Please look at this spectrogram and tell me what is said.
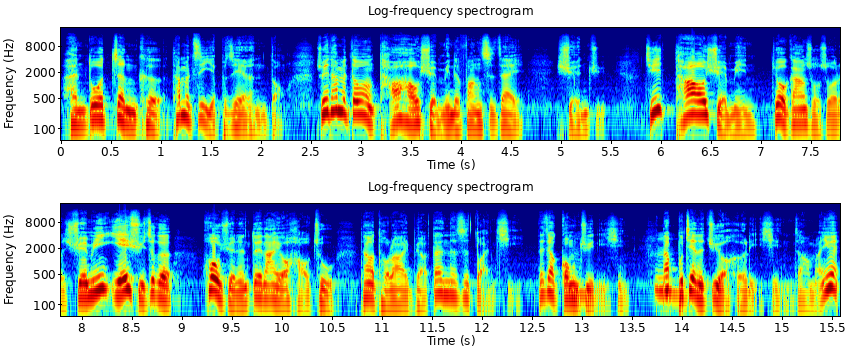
很多政客他们自己也不是也很懂，所以他们都用讨好选民的方式在选举。其实讨好选民，就我刚刚所说的，选民也许这个。候选人对他有好处，他要投他一票，但是那是短期，那叫工具理性，那不见得具有合理性，你知道吗？因为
